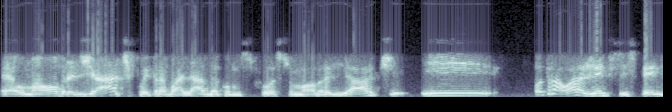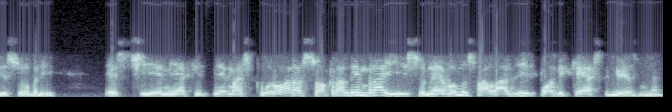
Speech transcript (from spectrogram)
é uma obra de arte, foi trabalhada como se fosse uma obra de arte, e outra hora a gente se estende sobre este NFT, mas por hora só para lembrar isso, né? Vamos falar de podcast mesmo, né?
